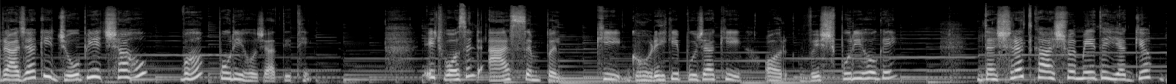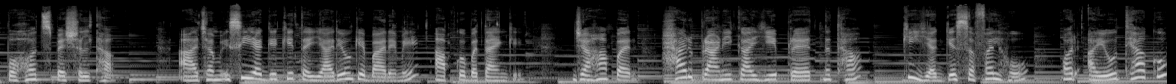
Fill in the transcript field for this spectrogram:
राजा की जो भी इच्छा हो, वह पूरी हो जाती थी। इट वॉजेंट एज सिंपल कि घोड़े की पूजा की और विश पूरी हो गई। दशरथ का अश्वमेध यज्ञ बहुत स्पेशल था। आज हम इसी यज्ञ की तैयारियों के बारे में आपको बताएँगे, जहाँ पर हर प्राणी का ये प्रयत्न था कि यज्ञ सफल हो और अयोध्या को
